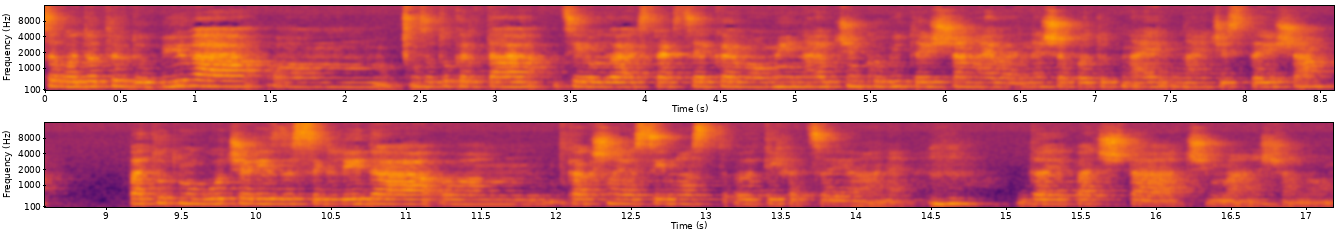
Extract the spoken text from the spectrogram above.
CBD pridobiva, um, zato ker ta CO2 ekstrakcija, ki imamo mi, najučinkovitejša, najvarnejša, pa tudi naj, najčistejša. Pa tudi mogoče res, da se gleda, um, kakšna je osebnost uh, THC-ja, uh mhm. -huh. da je pač ta čim manjša. No.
